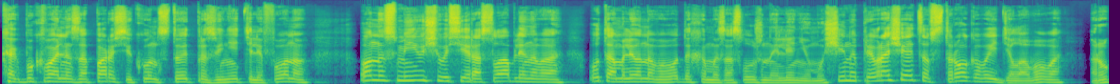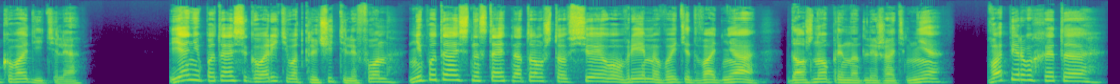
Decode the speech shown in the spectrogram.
Как буквально за пару секунд стоит прозвенеть телефону, он из смеющегося и расслабленного, утомленного отдыхом и заслуженной ленью мужчины превращается в строгого и делового руководителя. Я не пытаюсь уговорить его отключить телефон, не пытаюсь настоять на том, что все его время в эти два дня должно принадлежать мне. Во-первых, это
